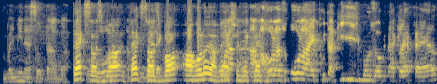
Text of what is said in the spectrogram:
vagy Minnesota-ba. Texasba, ahol, Texasba, ahol olyan versenyeket... Ahol az olajkutak így mozognak le fel.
